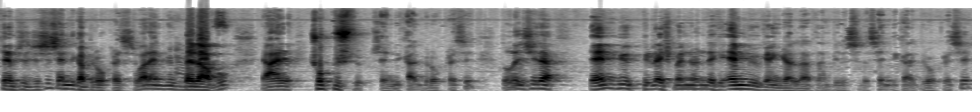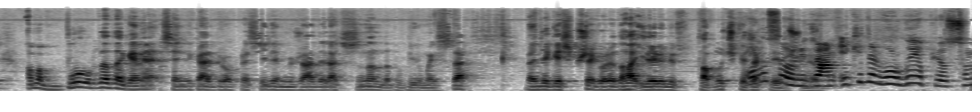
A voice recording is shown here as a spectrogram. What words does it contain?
temsilcisi sendika bürokrasisi var. En büyük bela bu. Yani çok güçlü sendikal bürokrasi. Dolayısıyla en büyük birleşmenin önündeki en büyük engellerden birisi de sendikal bürokrasi. Ama burada da gene sendikal bürokrasiyle mücadele açısından da bu 1 Mayıs'ta bence geçmişe göre daha ileri bir tablo çıkacak Onu diye düşünüyorum. söyleyeceğim. İkidir vurgu yapıyorsun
